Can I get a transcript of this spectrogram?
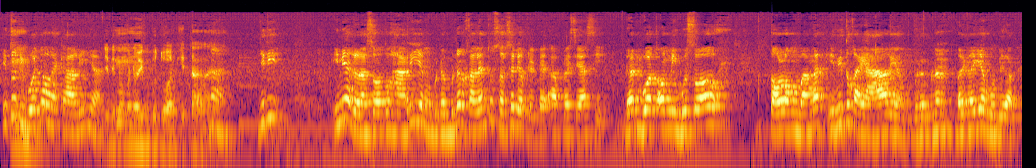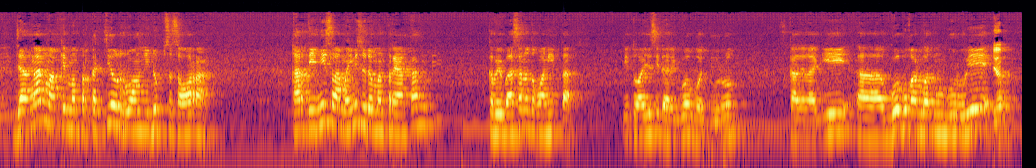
itu Hmm. dibuatnya oleh kalian Jadi memenuhi kebutuhan kita lah. ya. Jadi ini adalah suatu hari yang benar-benar kalian tuh seharusnya diapresiasi. Dan buat omnibus law, tolong banget ini tuh kayak hal yang benar-benar balik lagi yang gue bilang, jangan makin memperkecil ruang hidup seseorang. Kartini selama ini sudah menteriakan kebebasan untuk wanita. Itu aja sih dari gue buat buruh. Sekali lagi, gue bukan buat menggurui. Yup.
